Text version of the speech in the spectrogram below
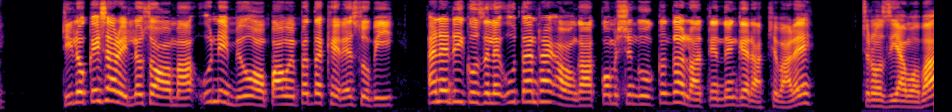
ဒီလိုကိစ္စတွေလှုပ်ဆောင်အောင်မှာဥနေမျိုးအောင်ပါဝင်ပတ်သက်ခဲ့တဲ့ဆိုပြီး NLD ကိုယ်စားလှယ်ဦးတန်းထိုက်အောင်ကကော်မရှင်ကိုကန့်ကွက်လာတင်သွင်းခဲ့တာဖြစ်ပါတယ် ကျွန်တော်ဇီယာမော်ပါ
